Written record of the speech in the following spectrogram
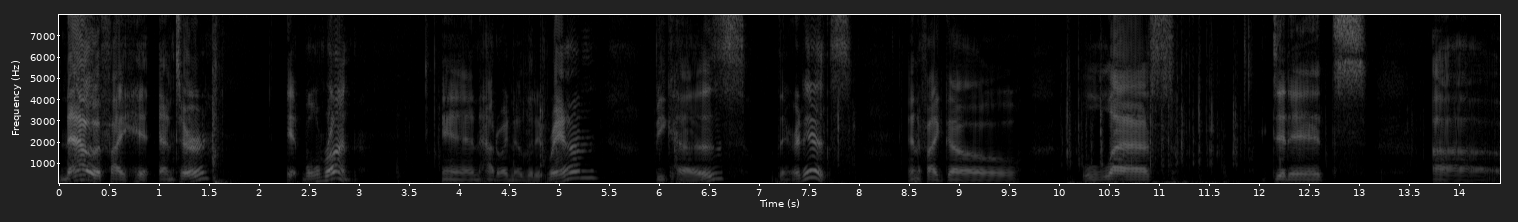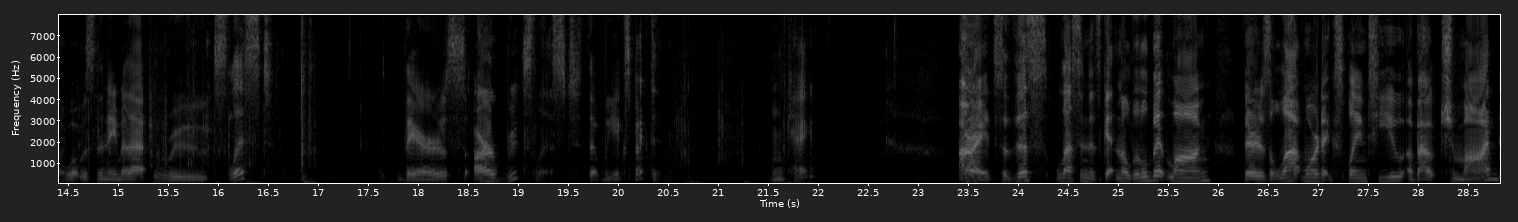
Now if I hit enter, it will run. And how do I know that it ran? Because there it is. And if I go less, did it, uh, what was the name of that? Roots list. There's our roots list that we expected. Okay. All right, so this lesson is getting a little bit long. There's a lot more to explain to you about Chmod,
